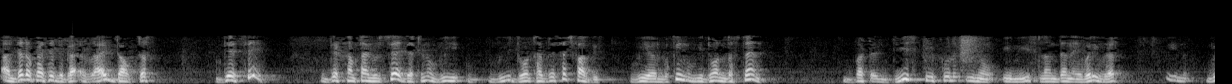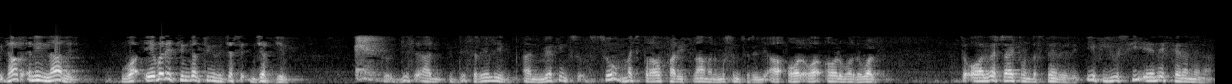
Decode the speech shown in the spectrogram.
And that why I say the right doctors, they say they sometimes will say that, you know, we, we don't have research for this. We are looking, we don't understand. But these people, you know, in East London, everywhere, you know, without any knowledge, every single thing is just, just jinn. So this, uh, this really, and making so, so much proud for Islam and Muslims really all, all, all over the world. So always try to understand really. If you see any phenomena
